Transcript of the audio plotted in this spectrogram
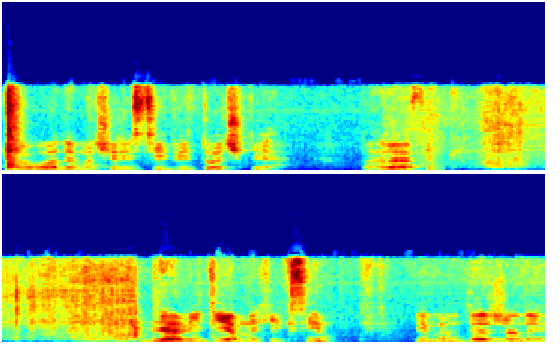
Проводимо через ці дві точки графік для від'ємних іксів. І ми одержали,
